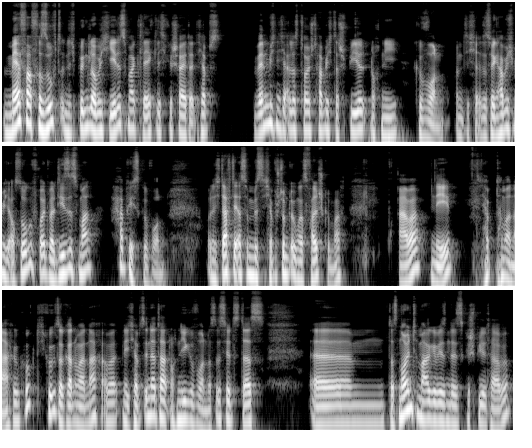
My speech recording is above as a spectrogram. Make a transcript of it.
mehrfach versucht und ich bin, glaube ich, jedes Mal kläglich gescheitert. Ich habe es, wenn mich nicht alles täuscht, habe ich das Spiel noch nie gewonnen. Und ich, deswegen habe ich mich auch so gefreut, weil dieses Mal habe ich es gewonnen. Und ich dachte erst so ein bisschen, ich habe bestimmt irgendwas falsch gemacht. Aber nee, ich habe nochmal nachgeguckt. Ich gucke es auch gerade nochmal nach, aber nee, ich habe es in der Tat noch nie gewonnen. Das ist jetzt das, ähm, das neunte Mal gewesen, dass ich es gespielt habe.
